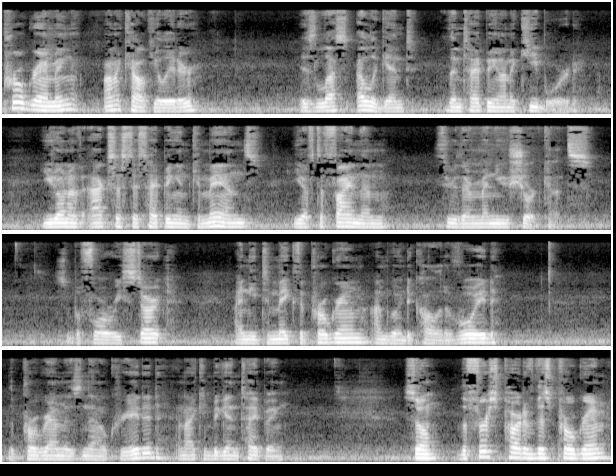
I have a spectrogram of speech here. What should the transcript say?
programming on a calculator is less elegant than typing on a keyboard. You don't have access to typing in commands, you have to find them through their menu shortcuts. So before we start, I need to make the program. I'm going to call it a void. The program is now created and I can begin typing. So the first part of this program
